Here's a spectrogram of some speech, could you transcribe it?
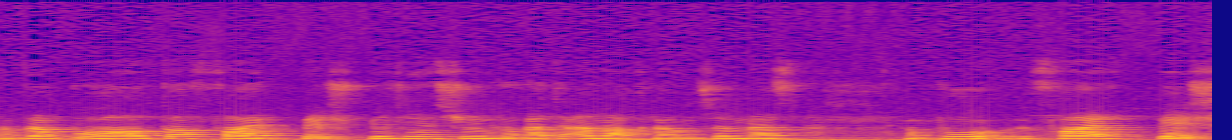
Və bu halda file 5. Bildiyiniz kimi lüğəti ən axırıncı məhz bu fayl 5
